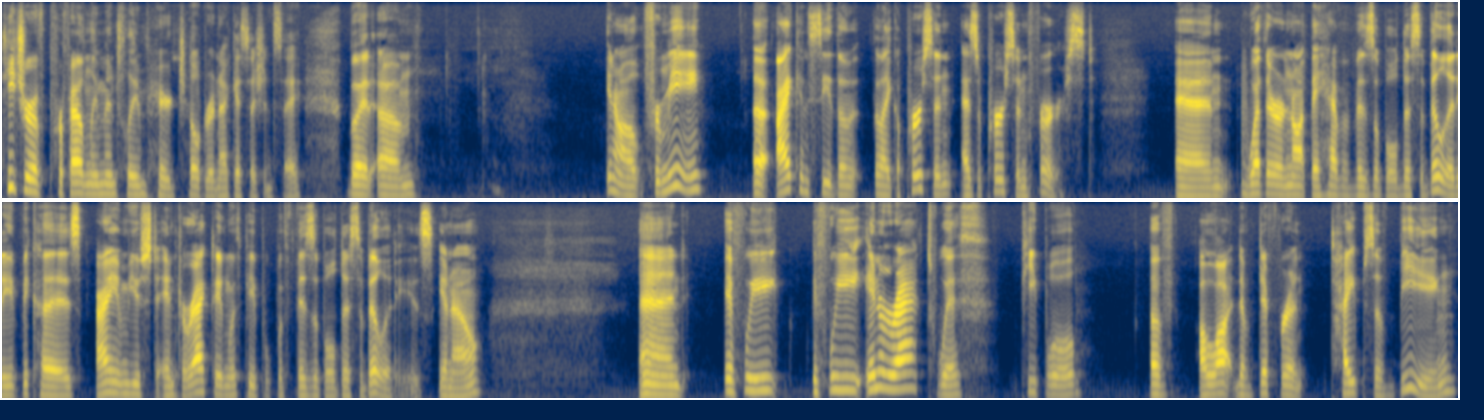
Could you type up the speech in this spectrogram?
teacher of profoundly mentally impaired children, I guess I should say. But um, you know, for me, uh, I can see the like a person as a person first, and whether or not they have a visible disability, because I am used to interacting with people with visible disabilities. You know, and if we if we interact with people of a lot of different types of being,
